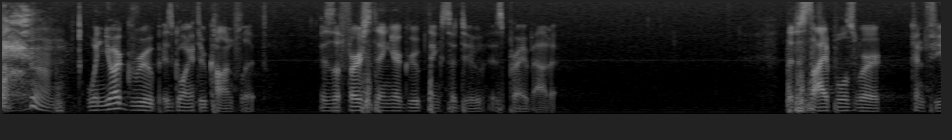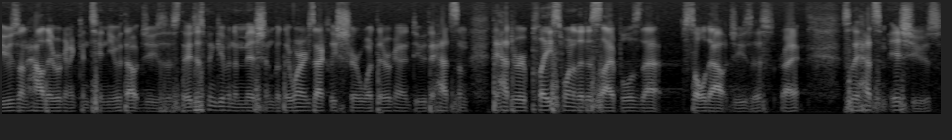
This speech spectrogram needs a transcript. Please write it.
when your group is going through conflict, is the first thing your group thinks to do is pray about it. The disciples were confused on how they were going to continue without Jesus. They'd just been given a mission, but they weren't exactly sure what they were going to do. They had some they had to replace one of the disciples that sold out Jesus, right? So they had some issues.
